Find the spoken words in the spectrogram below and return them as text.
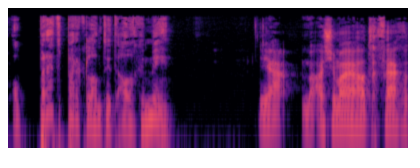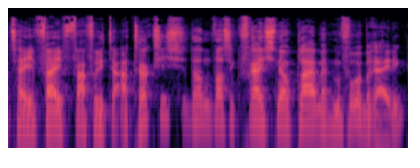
op pretparkland in het algemeen? Ja, maar als je mij had gevraagd wat zijn je vijf favoriete attracties, dan was ik vrij snel klaar met mijn voorbereiding.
